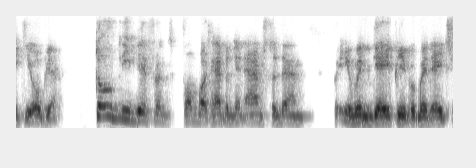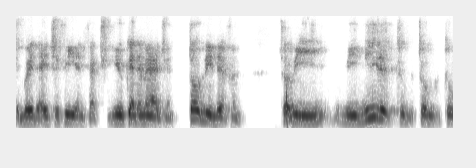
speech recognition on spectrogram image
Ethiopia. Totally different from what happened in Amsterdam with gay people with, H, with HIV infection. You can imagine, totally different. So we we needed to to to,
